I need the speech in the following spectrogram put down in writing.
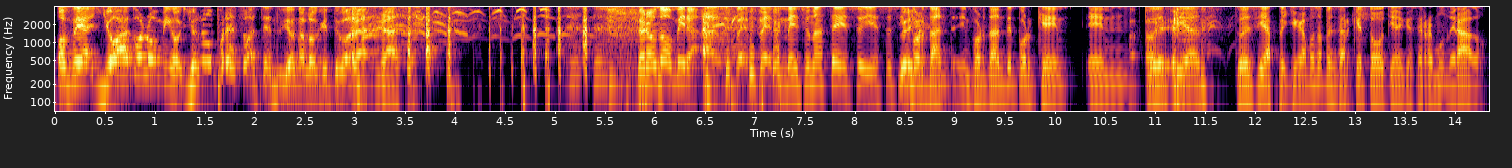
o sea, yo hago lo mío. Yo no presto atención a lo que tú haces. Gracias. Pero no, mira, ah, mencionaste eso y eso es importante. Importante porque em, tú decías, tú decías, llegamos a pensar que todo tiene que ser remunerado.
